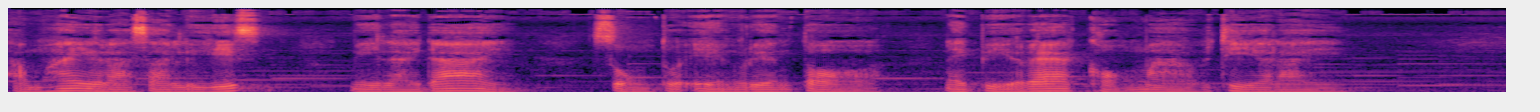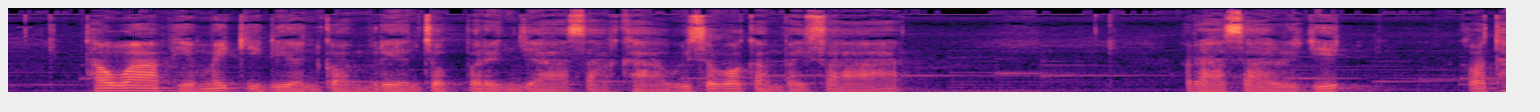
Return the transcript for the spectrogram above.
ทำให้ลาซาลิดิสมีรายได้ ส่งตัวเองเรียนต่อในปีแรกของมหาวิทยาลัยถ้าว่าเพียงไม่กี่เดือนก่อนเรียนจบปริญญาสาขาวิศวกรรมไฟฟ้า ราซาลิดิสก็ท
